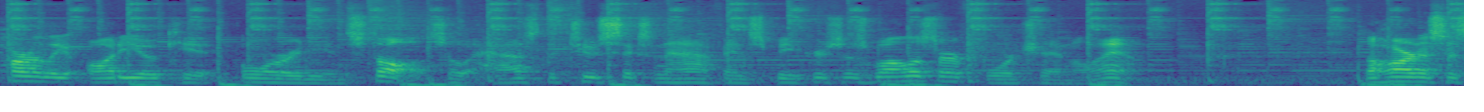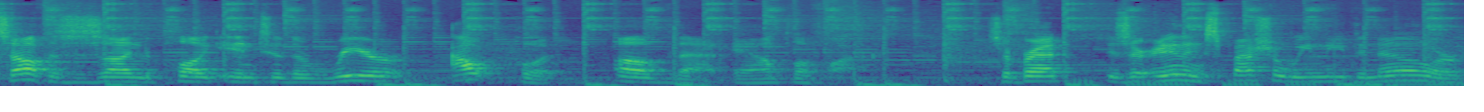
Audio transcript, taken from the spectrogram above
Harley audio kit already installed. So it has the two six and a half inch speakers as well as our four channel amp. The harness itself is designed to plug into the rear output of that amplifier. So Brad, is there anything special we need to know or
